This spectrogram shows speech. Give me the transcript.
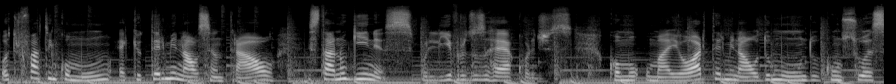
Outro fato em comum é que o terminal central está no Guinness, o livro dos recordes, como o maior terminal do mundo com suas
